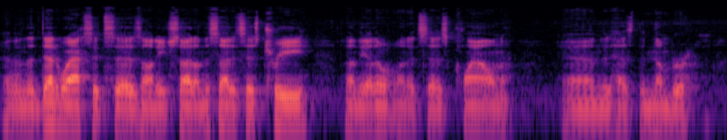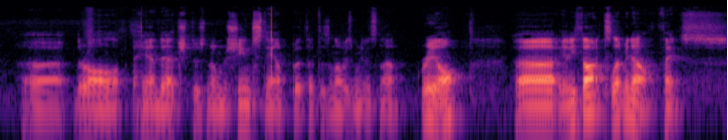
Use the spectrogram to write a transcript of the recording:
And then the dead wax, it says on each side. On this side, it says tree. And on the other one, it says clown. And it has the number. Uh, they're all hand etched. There's no machine stamp, but that doesn't always mean it's not real. Uh, any thoughts? Let me know. Thanks.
